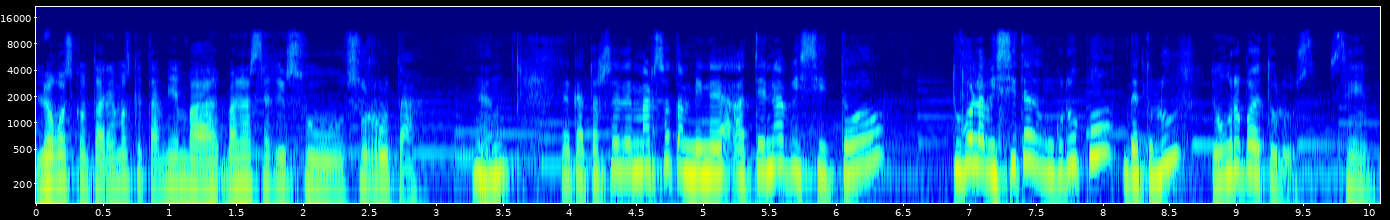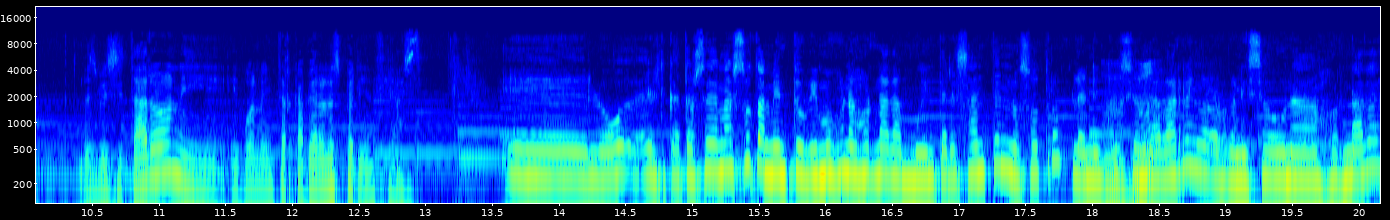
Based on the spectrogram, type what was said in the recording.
Luego os contaremos que también va- van a seguir su, su ruta. ¿eh? El 14 de marzo también Atenas visitó tuvo la visita de un grupo de Toulouse. De un grupo de Toulouse, sí. Les visitaron y, y bueno, intercambiaron experiencias. Eh, luego, el 14 de marzo también tuvimos una jornada muy interesante nosotros. Plena Inclusión Navarra organizó una jornada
